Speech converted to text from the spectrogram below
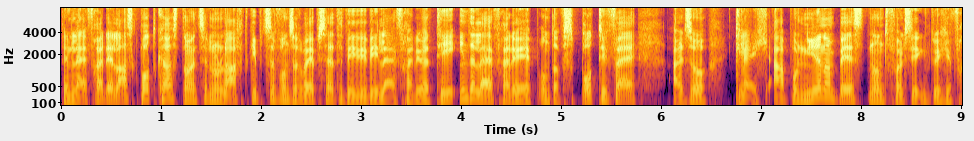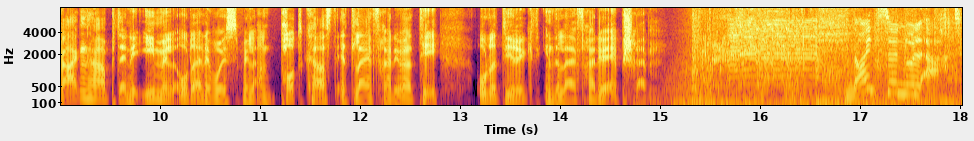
Den Live-Radio Lask Podcast 1908 gibt's auf unserer Website www.liveradio.at, in der Live-Radio-App und auf Spotify. Also gleich abonnieren am besten und falls ihr irgendwelche Fragen habt, eine E-Mail oder eine Voicemail an podcast.liveradio.at oder direkt in der Live-Radio-App schreiben. 1908.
